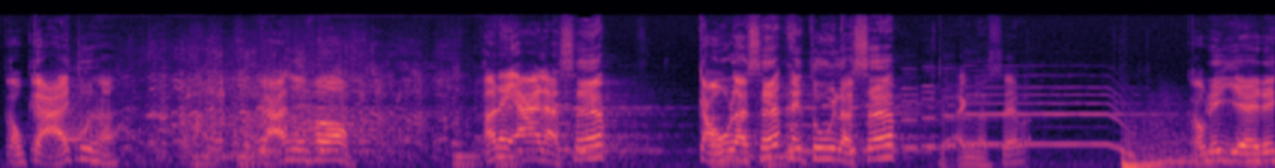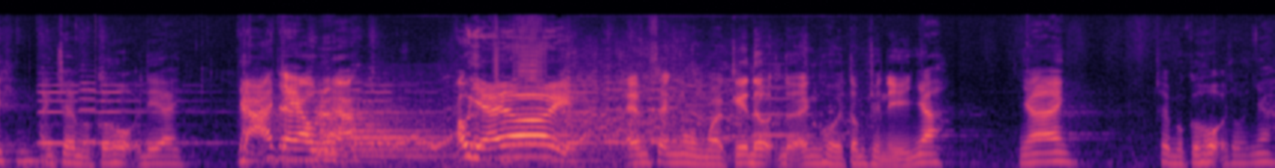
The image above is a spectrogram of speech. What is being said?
Cậu cãi tôi hả? Cậu cãi tôi phải không? Ở đây ai là sếp? Cậu là sếp hay tôi là sếp? Dạ anh là sếp ạ. Cậu đi về đi. Anh cho em một cơ hội đi anh. Trả treo nữa hả? Bảo vệ ơi! Em sẽ ngồi ngoài kia đợi đợi anh hồi tâm chuyển ý nha. Nha anh Cho em một cơ hội thôi nha.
